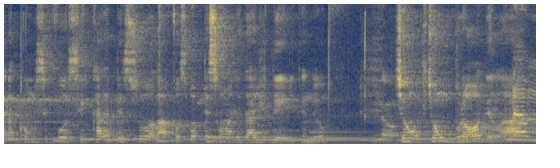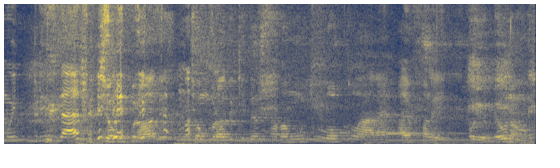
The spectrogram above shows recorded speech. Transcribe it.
era como se fosse cada pessoa lá fosse uma personalidade dele, entendeu? Não. Tinha um, tinha um brother Tá lá. muito brisado. Tinha um brother, tinha um brother que dançava muito louco lá, né? Aí eu falei, oi, eu, não.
